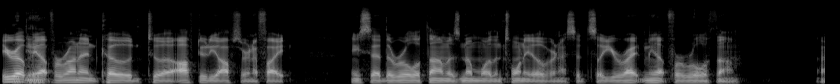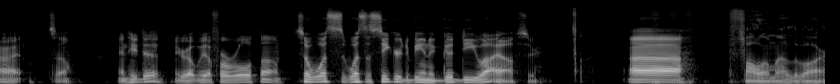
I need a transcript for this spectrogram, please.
he wrote me up for running code to an off duty officer in a fight. He said the rule of thumb is no more than twenty over, and I said so you're writing me up for a rule of thumb. All right, so and he did. He wrote me up for a rule of thumb. So what's what's the secret to being a good DUI officer? Uh, follow him out of the bar.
